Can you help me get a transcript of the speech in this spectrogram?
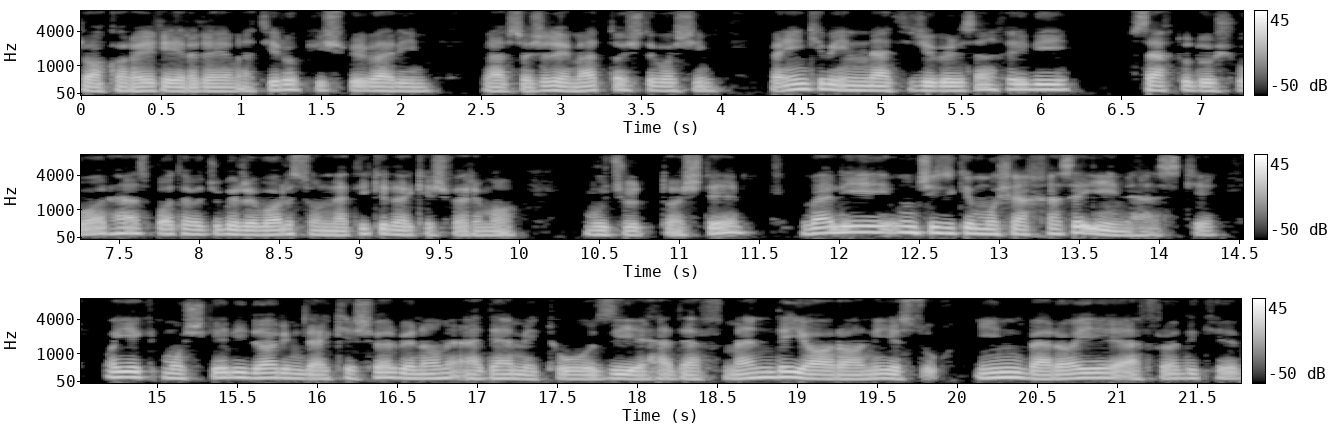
راهکارهای غیر قیمتی رو پیش ببریم و افزایش قیمت داشته باشیم. و اینکه به این نتیجه برسن خیلی سخت و دشوار هست با توجه به روال سنتی که در کشور ما وجود داشته. ولی اون چیزی که مشخصه این هست که ما یک مشکلی داریم در کشور به نام عدم توزیع هدفمند یارانه سوخت. این برای افرادی که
